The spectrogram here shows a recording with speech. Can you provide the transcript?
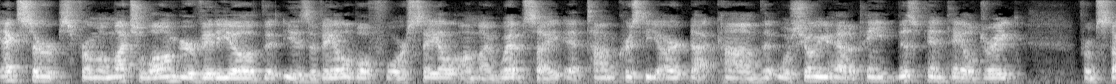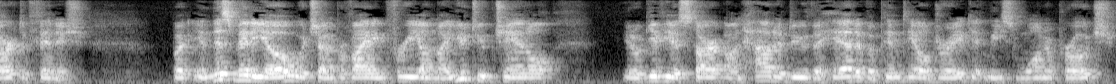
excerpts from a much longer video that is available for sale on my website at tomchristieart.com that will show you how to paint this pintail drake from start to finish. But in this video, which I'm providing free on my YouTube channel, it'll give you a start on how to do the head of a pintail drake, at least one approach,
